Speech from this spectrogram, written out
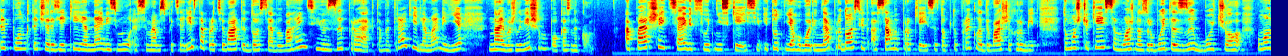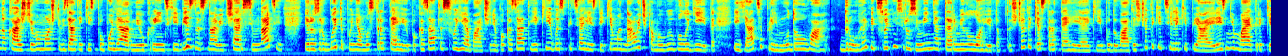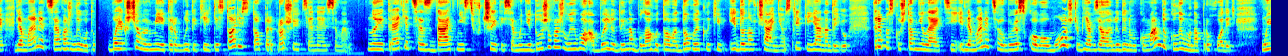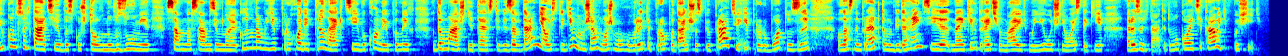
три пункти, через які я не візьму smm спеціаліста працювати до себе в агенцію з проектами. Третій для мене є найважливішим показником. А перший це відсутність кейсів. І тут я говорю не про досвід, а саме про кейси, тобто приклади ваших робіт. Тому що кейси можна зробити з будь-чого. Умовно кажучи, ви можете взяти якийсь популярний український бізнес, навіть чер 17, і розробити по ньому стратегію, показати своє бачення, показати, який ви спеціаліст, якими навичками ви володієте. І я це прийму до уваги. Друге відсутність розуміння термінології, тобто що таке стратегія, як її будувати, що таке цілі KPI, різні метрики. Для мене це важливо. Тому- Бо якщо ви вмієте робити тільки сторіс, то перепрошую, це не SMM. Ну і третє це здатність вчитися. Мені дуже важливо, аби людина була готова до викликів і до навчання, оскільки я надаю три безкоштовні лекції, і для мене це обов'язкова умова, щоб я взяла людину в команду, коли вона проходить мою консультацію безкоштовну в зумі сам на сам зі мною, коли вона мені проходить три лекції, виконує по них домашні тестові завдання. Ось тоді ми вже можемо говорити про подальшу співпрацю і про роботу з власним проектами від агенції, на яких, до речі, мають мої учні ось такі результати. Тому кого цікавить, пишіть.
